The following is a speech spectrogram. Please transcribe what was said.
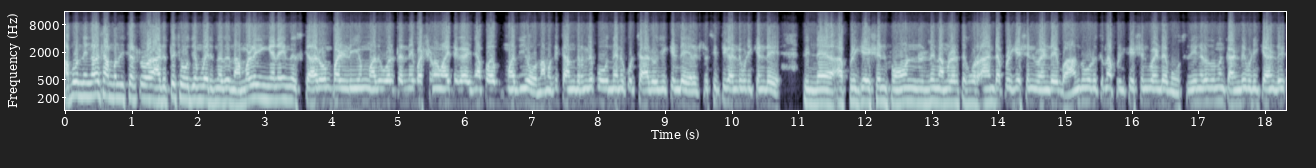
അപ്പോൾ നിങ്ങളെ സംബന്ധിച്ചിടത്തോളം അടുത്ത ചോദ്യം വരുന്നത് നമ്മൾ ഇങ്ങനെ നിസ്കാരവും പള്ളിയും അതുപോലെ തന്നെ ഭക്ഷണവുമായിട്ട് കഴിഞ്ഞപ്പോൾ മതിയോ? നമുക്ക് ചന്ദ്രനിൽ പോകുന്നതിനെ കുറിച്ച് ആലോചിക്കണ്ടേ? ഇലക്ട്രിസിറ്റി കണ്ടുപിടിക്കണ്ടേ? പിന്നെ അപ്ലിക്കേഷൻ ഫോണിൽ നമ്മുടെ അടുത്ത് ഖുർആാന്റെ അപ്ലിക്കേഷൻ വേണ്ടേ? ബാങ്ക് കൊടുക്കുന്ന അപ്ലിക്കേഷൻ വേണ്ടേ? മുസ്ലിങ്ങളതൊന്നും കണ്ടുപിടിക്കാണ്ട്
